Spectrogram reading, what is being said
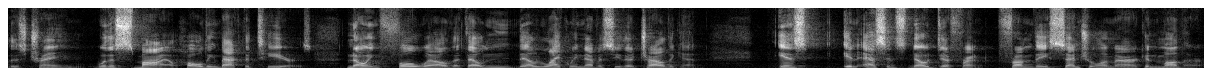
this train with a smile, holding back the tears, knowing full well that they'll, they'll likely never see their child again, is in essence no different from the Central American mother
